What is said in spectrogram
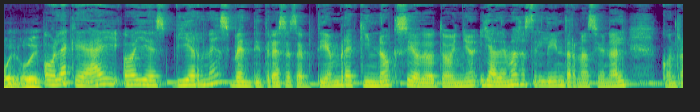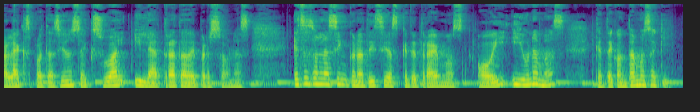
Hola, ¿qué hay? Hoy es viernes 23 de septiembre, equinoccio de otoño y además es el Día Internacional contra la Explotación Sexual y la Trata de Personas. Estas son las cinco noticias que te traemos hoy y una más que te contamos aquí,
